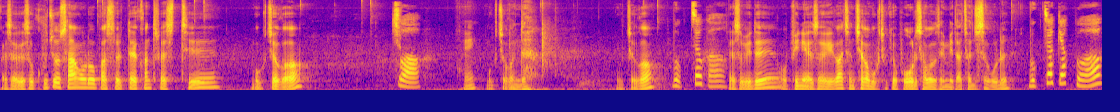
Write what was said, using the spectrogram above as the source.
그래서 여기서 구조상으로 봤을 때 컨트라스트 목적어. 주어. 에이, 목적어인데 목적어 목적어 그래서 with 오피니언에서 여기가 전체가 목적격 보호로 잡아도 됩니다. 전치사구를. 목적격 보어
